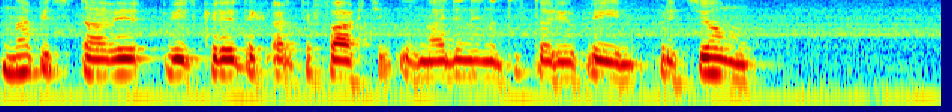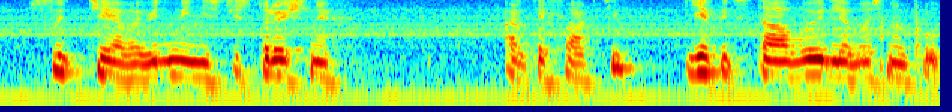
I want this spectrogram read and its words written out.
На підставі відкритих артефактів, знайдених на території України. При цьому суттєва відмінність історичних артефактів є підставою для висновку,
